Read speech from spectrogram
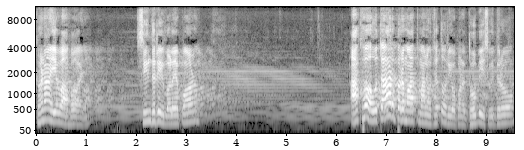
ઘણા એવા હોય સિંધરી બળે પણ આખો અવતાર પરમાત્માનો જતો રહ્યો, પણ ધોબી સુધરો.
